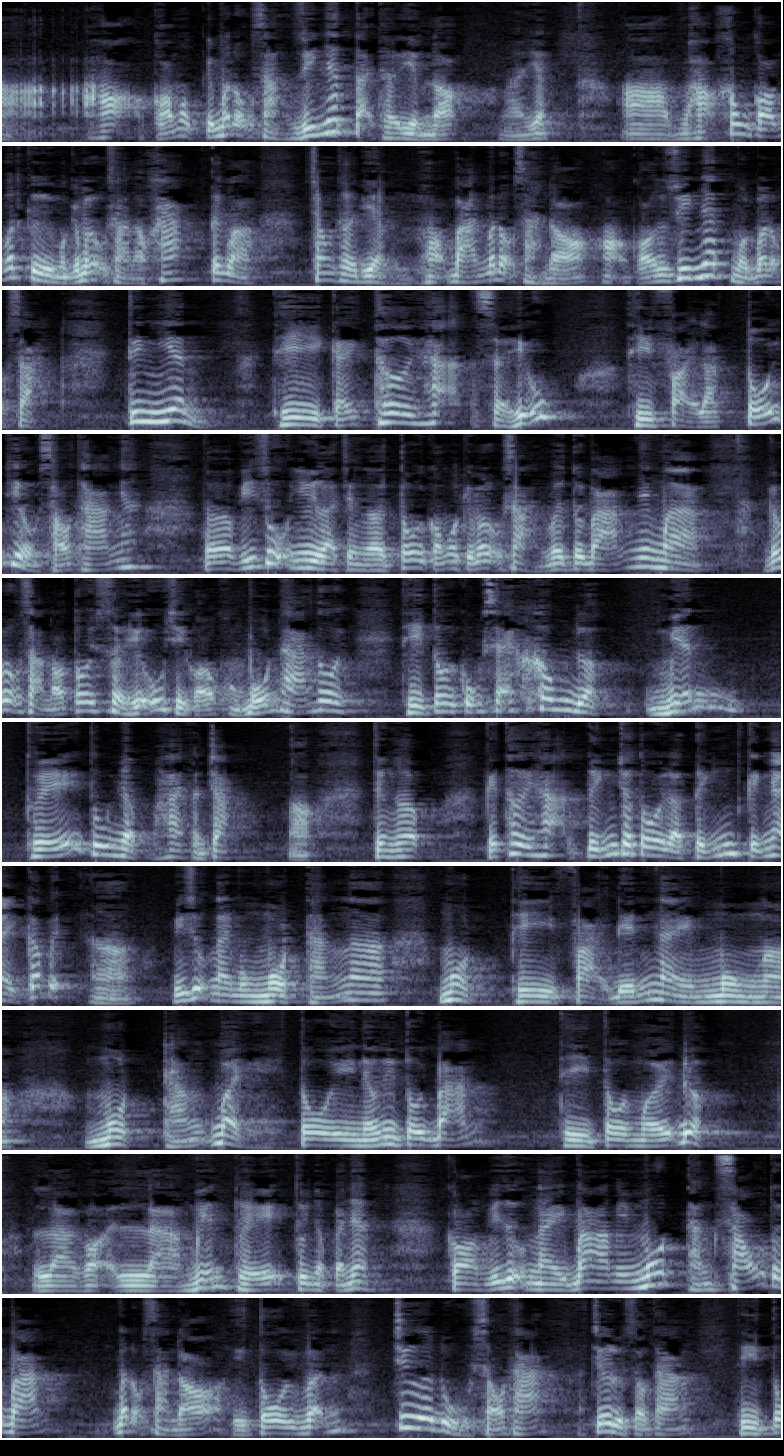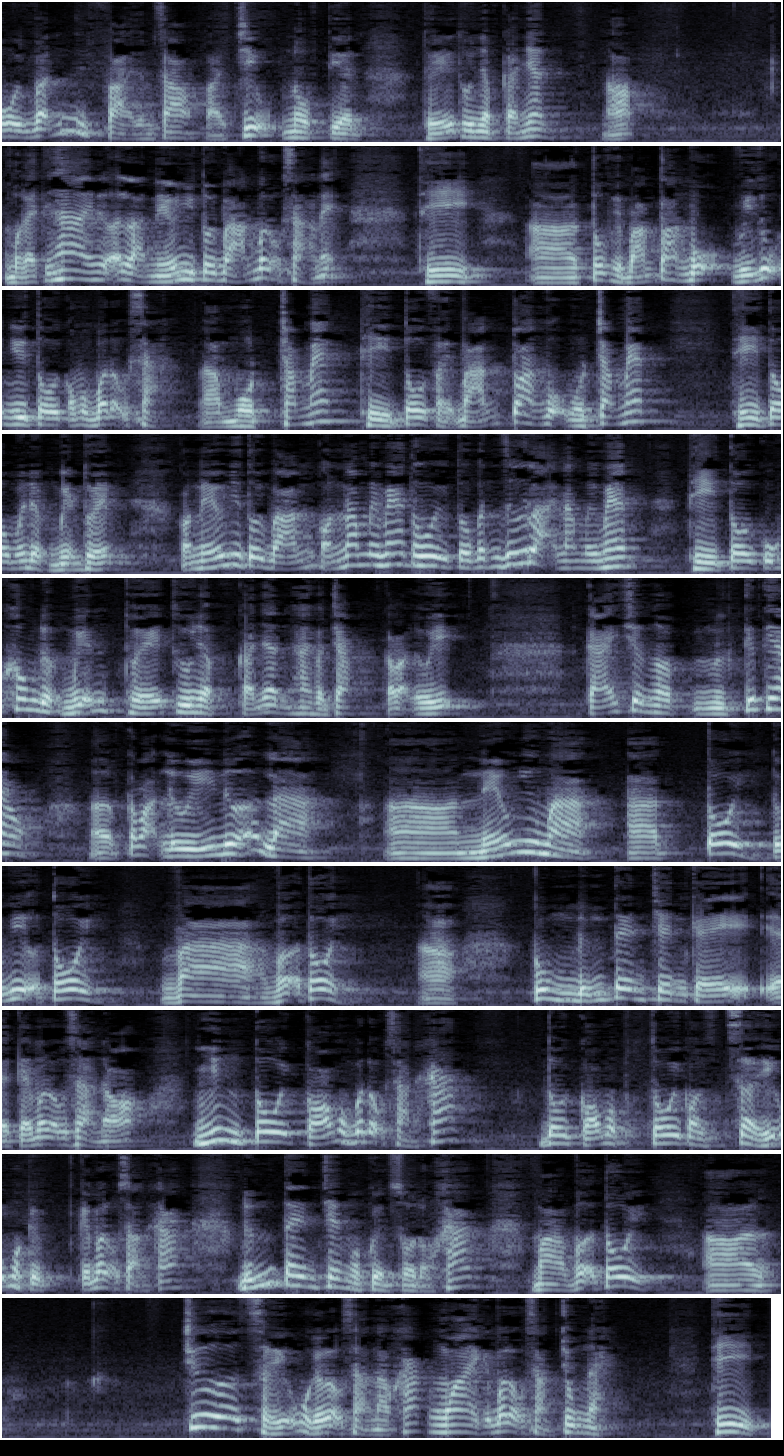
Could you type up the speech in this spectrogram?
họ có một cái bất động sản duy nhất tại thời điểm đó à, họ không có bất cứ một cái bất động sản nào khác tức là trong thời điểm họ bán bất động sản đó họ có duy nhất một bất động sản. Tuy nhiên thì cái thời hạn sở hữu thì phải là tối thiểu 6 tháng nhé ờ, ví dụ như là trường hợp tôi có một cái bất động sản và tôi bán nhưng mà cái bất động sản đó tôi sở hữu chỉ có khoảng 4 tháng thôi thì tôi cũng sẽ không được miễn thuế thu nhập 2% đó. trường hợp cái thời hạn tính cho tôi là tính cái ngày cấp ấy à, ví dụ ngày mùng 1 tháng ờ, 1 thì phải đến ngày mùng 1 tháng 7 tôi nếu như tôi bán thì tôi mới được là gọi là miễn thuế thu nhập cá nhân. Còn ví dụ ngày 31 tháng 6 tôi bán bất động sản đó thì tôi vẫn chưa đủ 6 tháng chưa đủ 6 tháng thì tôi vẫn phải làm sao? Phải chịu nộp tiền thuế thu nhập cá nhân. Đó. Một cái thứ hai nữa là nếu như tôi bán bất động sản ấy thì à, tôi phải bán toàn bộ. Ví dụ như tôi có một bất động sản là 100 mét thì tôi phải bán toàn bộ 100 mét thì tôi mới được miễn thuế. Còn nếu như tôi bán có 50 mét thôi tôi vẫn giữ lại 50 mét thì tôi cũng không được miễn thuế thu nhập cá nhân 2% các bạn lưu ý. Cái trường hợp tiếp theo ờ, các bạn lưu ý nữa là à, nếu như mà à, tôi tôi ví dụ tôi và vợ tôi à, cùng đứng tên trên cái cái bất động sản đó nhưng tôi có một bất động sản khác tôi có một tôi còn sở hữu một cái cái bất động sản khác đứng tên trên một quyển sổ đỏ khác mà vợ tôi à, chưa sở hữu một cái bất động sản nào khác ngoài cái bất động sản chung này thì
